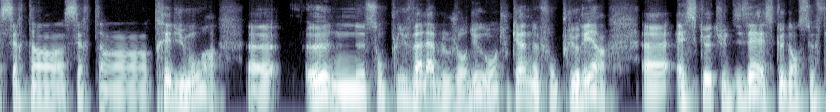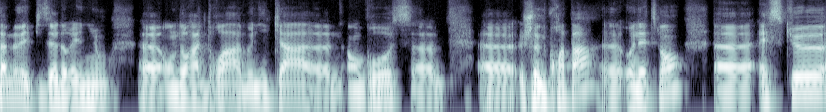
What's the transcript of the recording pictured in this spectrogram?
certains, certains traits d'humour eux ne sont plus valables aujourd'hui ou en tout cas ne font plus rire. Euh, est-ce que tu le disais, est-ce que dans ce fameux épisode réunion, euh, on aura le droit à Monica euh, en grosse Je ne crois pas, honnêtement. est-ce que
